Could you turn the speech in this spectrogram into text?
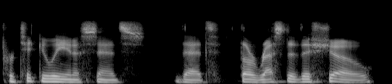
particularly in a sense that the rest of this show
